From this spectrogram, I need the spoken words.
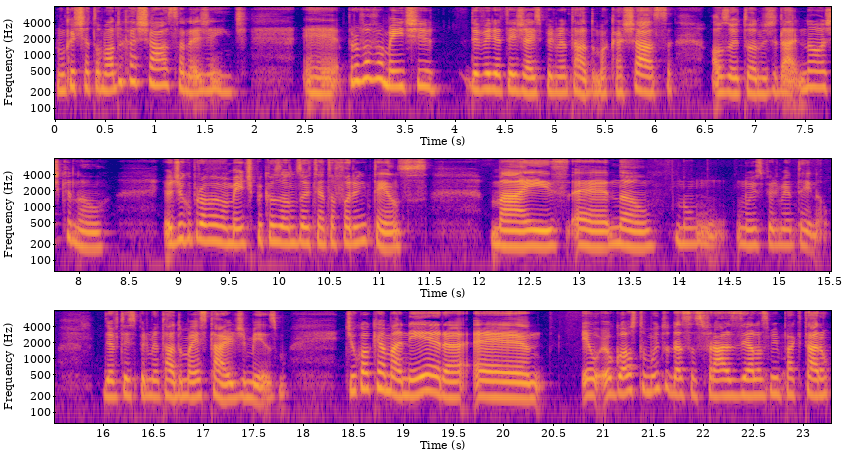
Nunca tinha tomado cachaça, né, gente? É, provavelmente deveria ter já experimentado uma cachaça aos oito anos de idade. Não, acho que não. Eu digo provavelmente porque os anos 80 foram intensos. Mas, é, não, não, não experimentei, não. Devo ter experimentado mais tarde mesmo. De qualquer maneira, é, eu, eu gosto muito dessas frases e elas me impactaram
